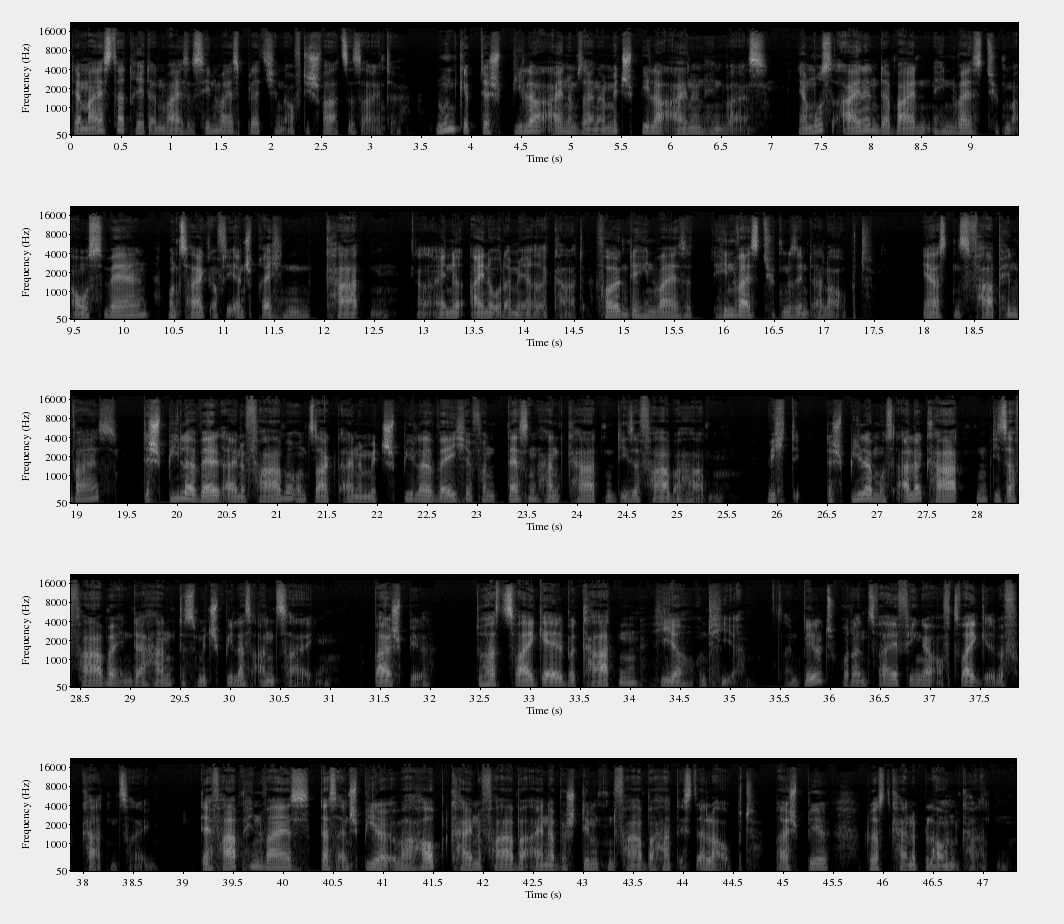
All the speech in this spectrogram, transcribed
Der Meister dreht ein weißes Hinweisblättchen auf die schwarze Seite. Nun gibt der Spieler einem seiner Mitspieler einen Hinweis. Er muss einen der beiden Hinweistypen auswählen und zeigt auf die entsprechenden Karten. Also eine, eine oder mehrere Karte. Folgende Hinweise, Hinweistypen sind erlaubt. Erstens Farbhinweis. Der Spieler wählt eine Farbe und sagt einem Mitspieler, welche von dessen Handkarten diese Farbe haben. Wichtig, der Spieler muss alle Karten dieser Farbe in der Hand des Mitspielers anzeigen. Beispiel, du hast zwei gelbe Karten hier und hier. Ein Bild, wo dann zwei Finger auf zwei gelbe Karten zeigen. Der Farbhinweis, dass ein Spieler überhaupt keine Farbe einer bestimmten Farbe hat, ist erlaubt. Beispiel, du hast keine blauen Karten.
